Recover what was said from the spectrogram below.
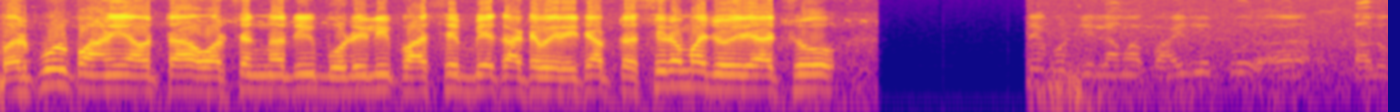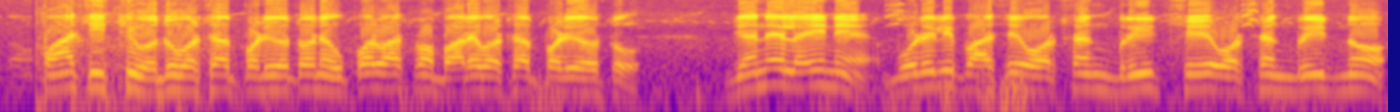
ભરપૂર પાણી આવતા ઓરસંગ નદી બોડેલી પાસે બે કાંઠે વહી રહી છે. આપ તસવીરોમાં જોઈ રહ્યા છો. છોટાઉદેપુર જિલ્લામાં પાઈજેતપુર અ, તાલુકામાં પાંચ ઇંચથી વધુ વરસાદ પડ્યો હતો અને ઉપરવાસમાં ભારે વરસાદ પડ્યો હતો. જેને લઈને બોડેલી પાસે ઓરસંગ બ્રિજ છે. ઓરસંગ બ્રિજનો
